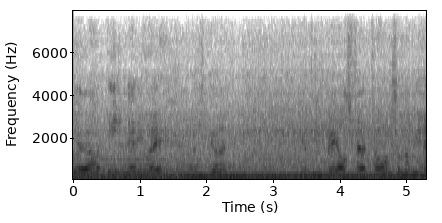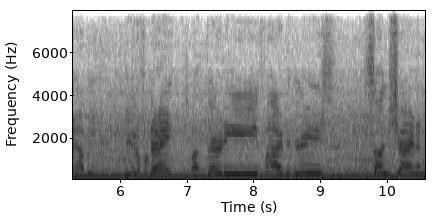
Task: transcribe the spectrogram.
They're out eating anyway. That's good. Get these bales fed to them so they'll be happy. Beautiful day. It's about 35 degrees. Sun shining.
